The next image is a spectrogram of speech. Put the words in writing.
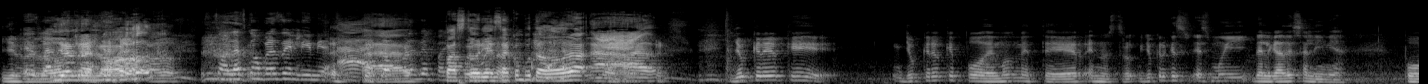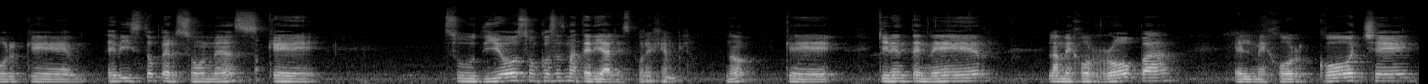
Y el reloj. Y el reloj. Son las compras en línea. Ah, Ah, compras de página. Pastor, Pues y bueno. esa computadora. ah. Yo creo que yo creo que podemos meter en nuestro yo creo que es, es muy delgada esa línea porque he visto personas que su Dios son cosas materiales, por ejemplo, ¿no? Que quieren tener la mejor ropa, el mejor coche,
